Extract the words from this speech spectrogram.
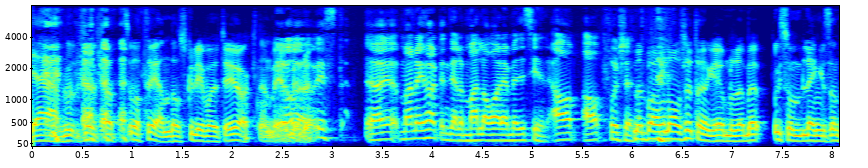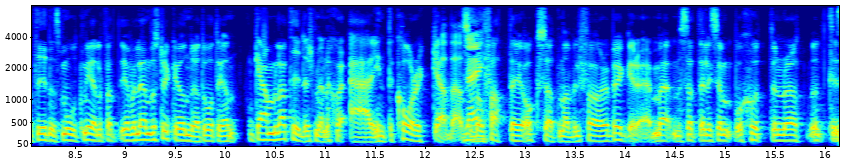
jävla, för, för att återigen, de skulle ju vara ute i öknen mer eller Ja, mindre. visst. Ja, man har ju hört en del om malariamediciner. Ja, ja, fortsätt. Men bara om avsluta den grejen med liksom länge sedan tidens motmedel. För att jag vill ändå stryka under att återigen, gamla tiders människor är inte korkade. Alltså Nej. de fattar ju också att man vill förebygga det. Men, så att det liksom, och 1700, till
